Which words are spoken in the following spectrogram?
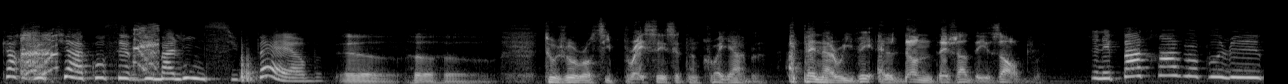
car je tiens à conserver ma ligne superbe. Euh, euh, euh, toujours aussi pressée, c'est incroyable. À peine arrivée, elle donne déjà des ordres. Ce n'est pas grave, mon Pollux.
